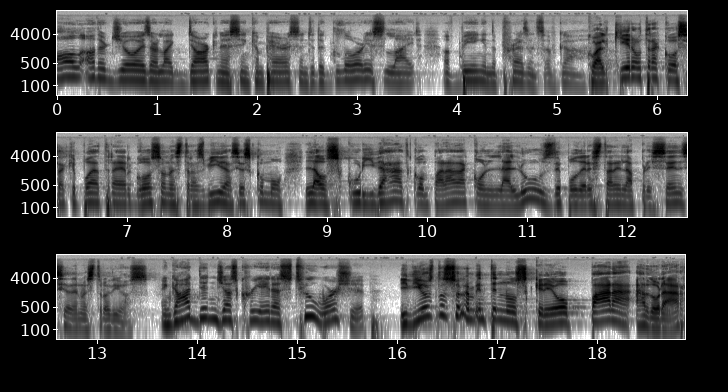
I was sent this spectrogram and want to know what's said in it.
all other joys are like darkness in comparison to the glorious light of being in the presence of God. Cualquier otra cosa que pueda traer gozo a nuestras vidas es como la oscuridad comparada con la luz de poder estar en la presencia de nuestro Dios. And God didn't just create us to worship, Y Dios no solamente nos creó para adorar,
